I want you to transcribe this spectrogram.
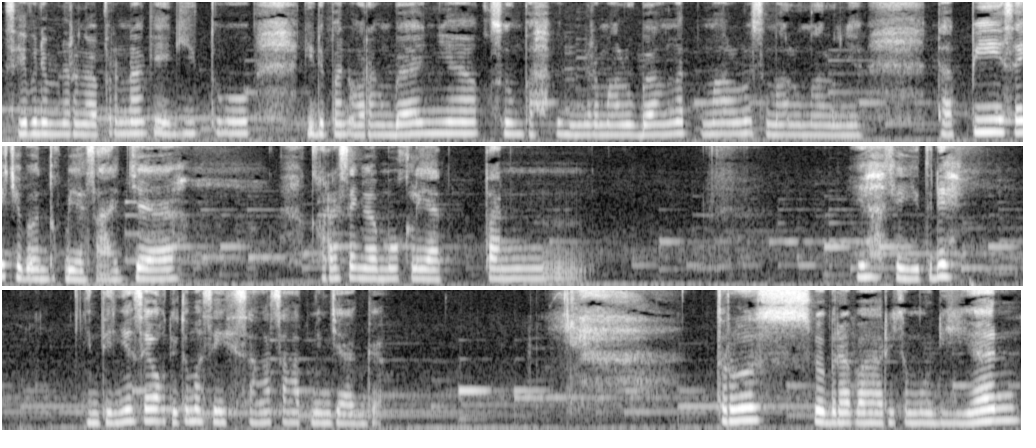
Saya bener-bener gak pernah kayak gitu. Di depan orang banyak. Sumpah bener-bener malu banget. Malu semalu-malunya. Tapi saya coba untuk biasa aja. Karena saya gak mau kelihatan Ya kayak gitu deh. Intinya saya waktu itu masih sangat-sangat menjaga. Terus beberapa hari kemudian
